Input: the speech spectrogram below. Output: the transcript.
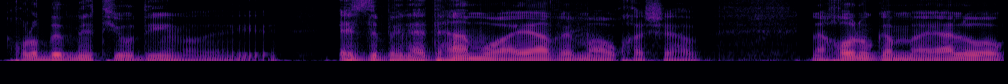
אנחנו לא באמת יודעים הרי איזה בן אדם הוא היה ומה הוא חשב. נכון, הוא גם היה לו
